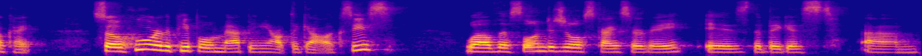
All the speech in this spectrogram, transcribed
Okay, so who are the people mapping out the galaxies? Well, the Sloan Digital Sky Survey is the biggest um,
